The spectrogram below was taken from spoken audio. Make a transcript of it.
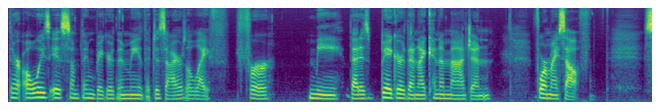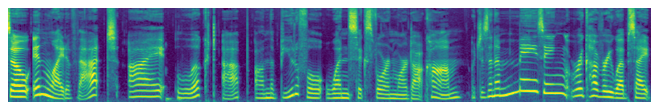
There always is something bigger than me that desires a life for me that is bigger than I can imagine for myself. So, in light of that, I looked up on the beautiful 164andmore.com, which is an amazing recovery website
